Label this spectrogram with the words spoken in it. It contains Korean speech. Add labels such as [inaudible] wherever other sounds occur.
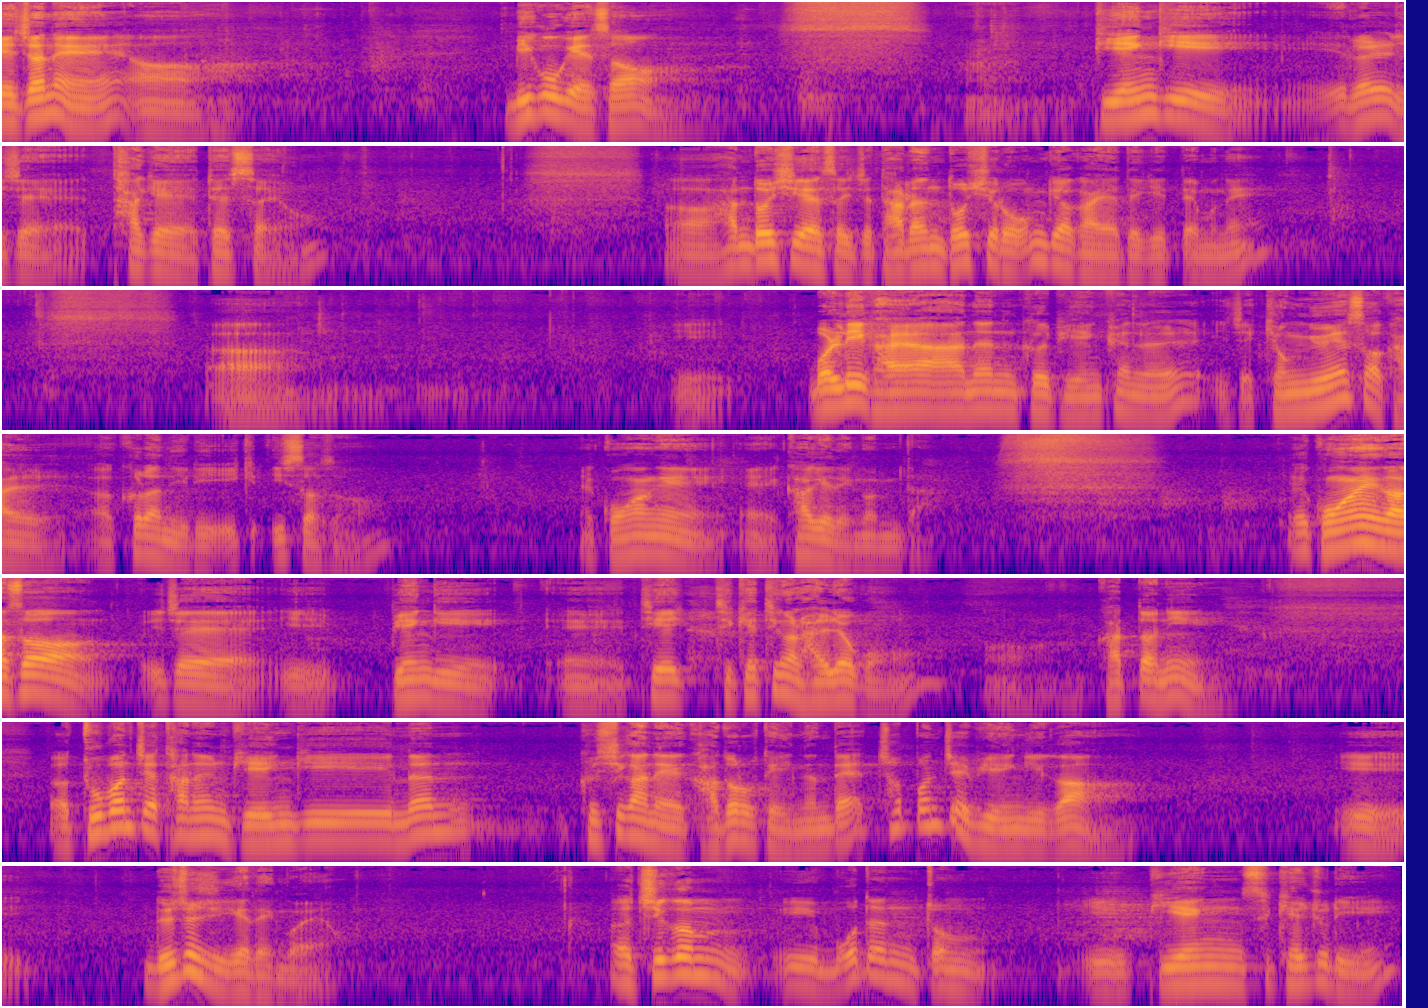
예전에 어, 미국에서 어, 비행기를 이제 타게 됐어요. 어, 한 도시에서 이제 다른 도시로 옮겨가야 되기 때문에 어, 이 멀리 가는 그 비행편을 이제 경유해서 갈 어, 그런 일이 있- 있어서 공항에 예, 가게 된 겁니다. 예, 공항에 가서 이제 이 비행기 예, 티- 티켓팅을 하려고 어, 갔더니 어, 두 번째 타는 비행기는 그 시간에 가도록 돼 있는데 첫 번째 비행기가 이 늦어지게 된 거예요. 어, 지금 이 모든 좀 이 비행 스케줄이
